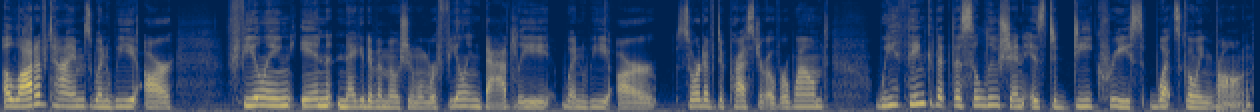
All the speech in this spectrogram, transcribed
A lot of times when we are feeling in negative emotion, when we're feeling badly, when we are sort of depressed or overwhelmed, we think that the solution is to decrease what's going wrong.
